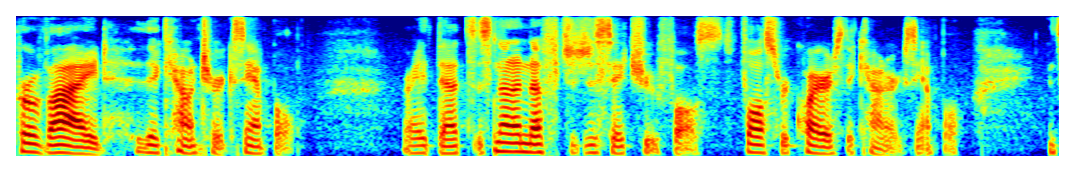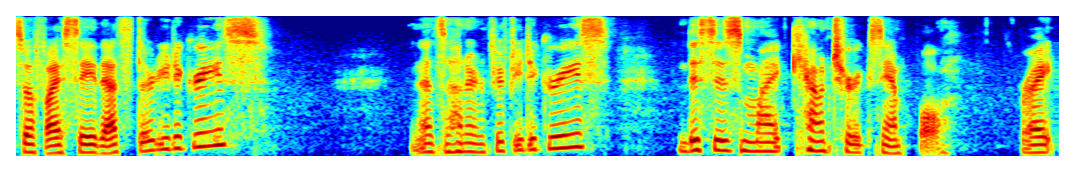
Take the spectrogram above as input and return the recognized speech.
provide the counterexample right? That's it's not enough to just say true, false. False requires the counterexample. And so if I say that's 30 degrees, and that's 150 degrees, this is my counterexample, right?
